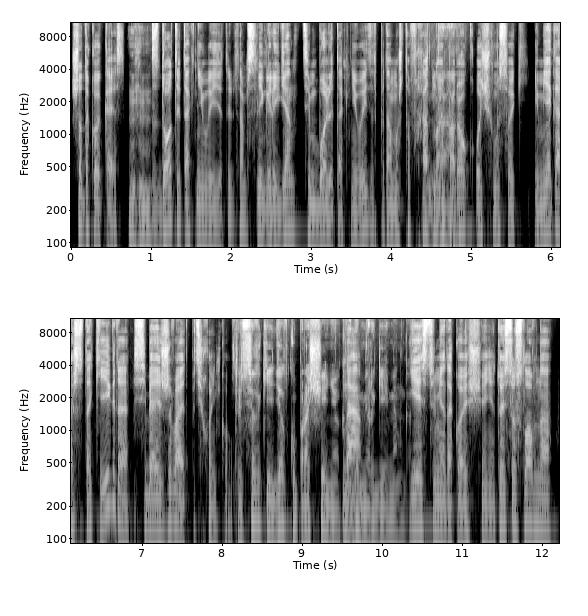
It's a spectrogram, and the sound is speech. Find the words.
что такое КС. Мгм. С Дотой так не выйдет, или там с Лигой Легенд тем более так не выйдет, потому что входной Да. порог очень высокий. И мне кажется, такие игры себя изживают потихоньку. То есть все-таки идет к упрощению как Да. мир гейминга. Есть у меня такое ощущение. То есть, условно,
